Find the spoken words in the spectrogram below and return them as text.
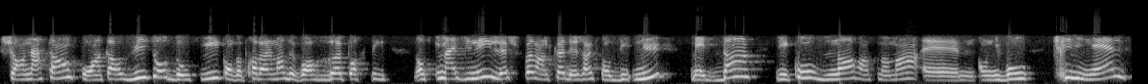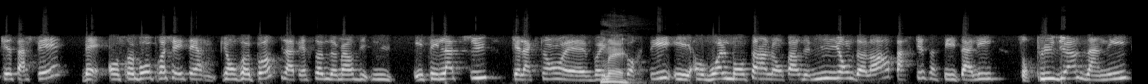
Je suis en attente pour encore huit autres dossiers qu'on va probablement devoir reporter. Donc, imaginez, là, je suis pas dans le cas de gens qui sont détenus, mais dans les cours du Nord en ce moment, euh, au niveau criminel, ce que ça fait, ben, on se revoit au prochain terme, puis on reporte, puis la personne demeure détenue. Et c'est là-dessus que l'action euh, va être portée. Et on voit le montant, là, on parle de millions de dollars parce que ça s'est étalé sur plusieurs années.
